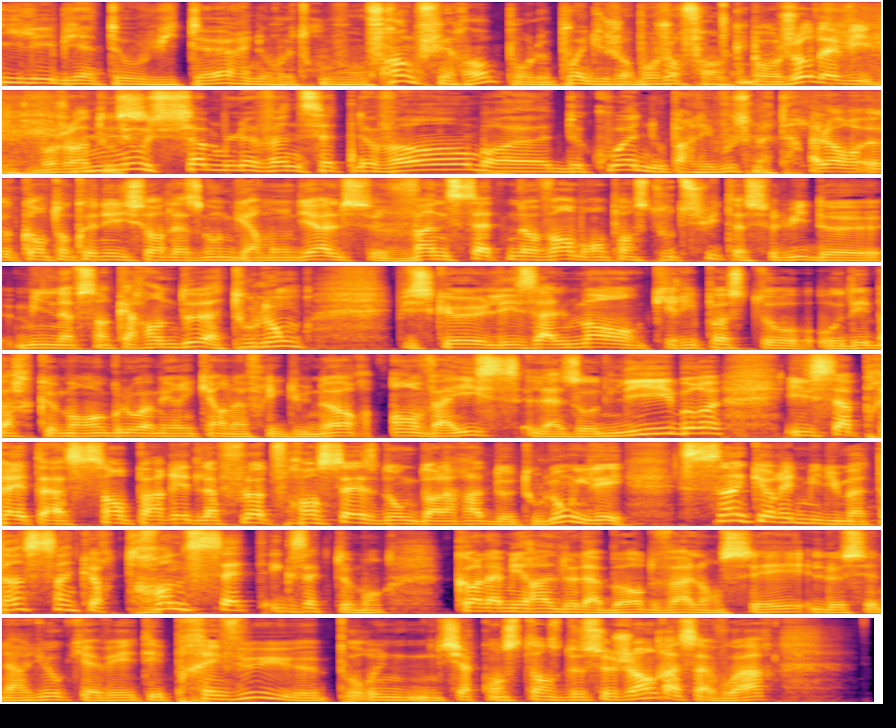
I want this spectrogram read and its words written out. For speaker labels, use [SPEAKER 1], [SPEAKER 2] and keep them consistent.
[SPEAKER 1] Il est bientôt 8 heures et nous retrouvons Franck Ferrand pour le point du jour. Bonjour Franck.
[SPEAKER 2] Bonjour David, bonjour à tous.
[SPEAKER 1] Nous sommes le 27 novembre. De quoi nous parlez-vous ce matin?
[SPEAKER 2] Alors, euh, quand on connaît l'histoire de la Seconde Guerre mondiale, ce 27 novembre, on pense tout de suite à celui de 1942 à Toulon, puisque les Allemands qui ripostent au, au débarquement anglo-américain en Afrique du Nord envahissent la zone libre. Ils s'apprêtent à s'emparer de la flotte française, donc dans la rade de Toulon. Il est 5h30 du matin, 5h37 exactement, quand l'amiral de la Borde va lancer le scénario qui avait été prévu euh, pour une circonstance de ce genre, à savoir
